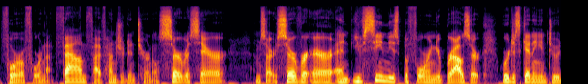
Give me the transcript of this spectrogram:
404 not found, 500 internal service error, I'm sorry, server error. And you've seen these before in your browser. We're just getting into a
